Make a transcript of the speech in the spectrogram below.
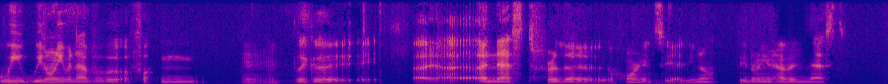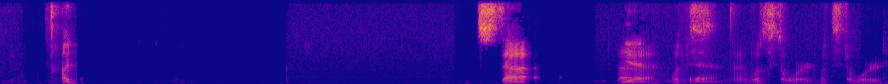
we we don't even have a, a fucking Mm. like a, a a nest for the hornets yet. You know, they don't even have a nest. It's the, the Yeah, what's yeah. The, what's the word? What's the word?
